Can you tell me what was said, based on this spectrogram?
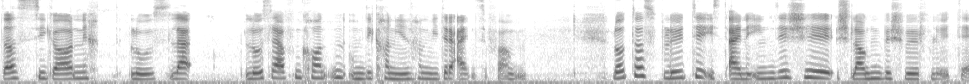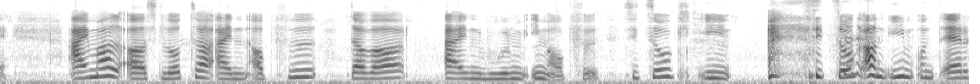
dass sie gar nicht losla loslaufen konnten, um die Kaninchen wieder einzufangen. Lottas Flöte ist eine indische Schlangenbeschwörflöte. Einmal aß Lotta einen Apfel, da war ein Wurm im Apfel. Sie zog, ihn, sie zog an ihm und er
